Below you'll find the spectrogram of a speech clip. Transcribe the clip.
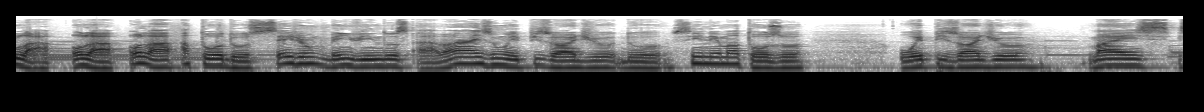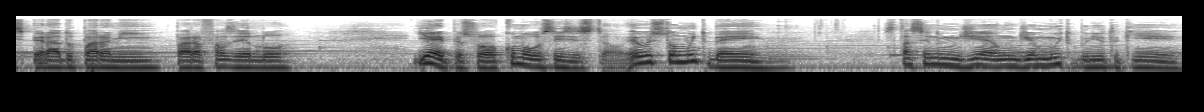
Olá, olá, olá a todos. Sejam bem-vindos a mais um episódio do Cinematoso, o episódio mais esperado para mim para fazê-lo. E aí, pessoal, como vocês estão? Eu estou muito bem. Está sendo um dia, um dia muito bonito aqui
